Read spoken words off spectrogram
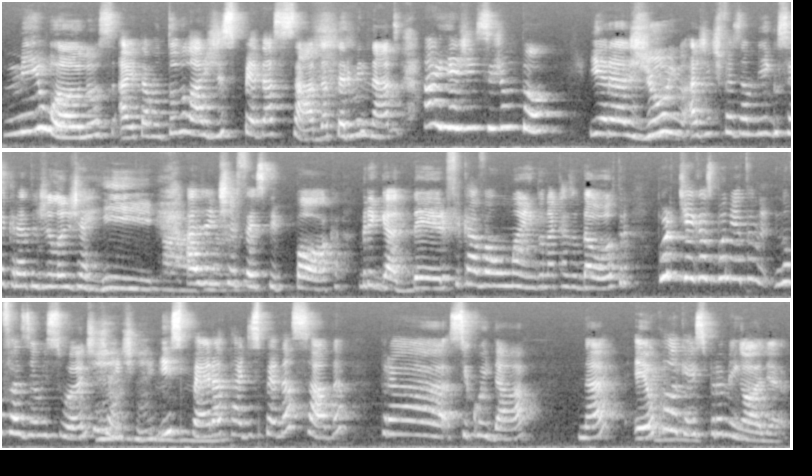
mil anos. Aí estavam tudo lá despedaçada, terminados. Aí a gente se juntou. E era junho, a gente fez amigo secreto de lingerie, Ah, a gente fez pipoca, brigadeiro, ficava uma indo na casa da outra. Por que, que as bonitas não faziam isso antes, gente? Uhum. E espera estar despedaçada pra se cuidar, né? Eu coloquei isso pra mim, olha,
